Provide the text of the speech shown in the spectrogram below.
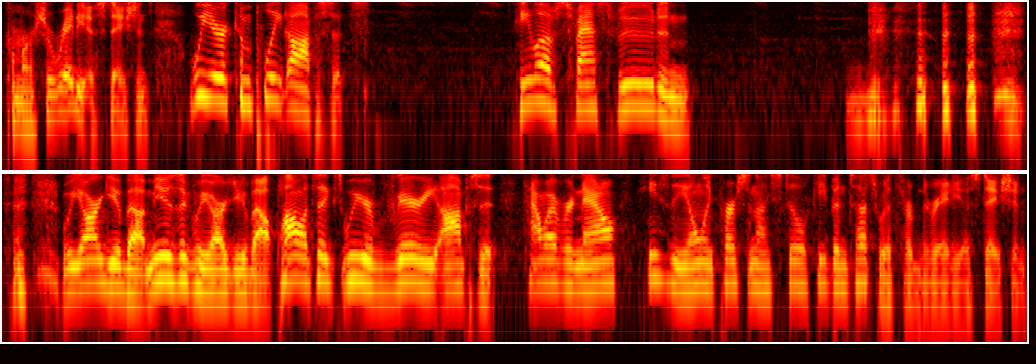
commercial radio stations. We are complete opposites. He loves fast food and we argue about music, we argue about politics. We are very opposite. However, now he's the only person I still keep in touch with from the radio station.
